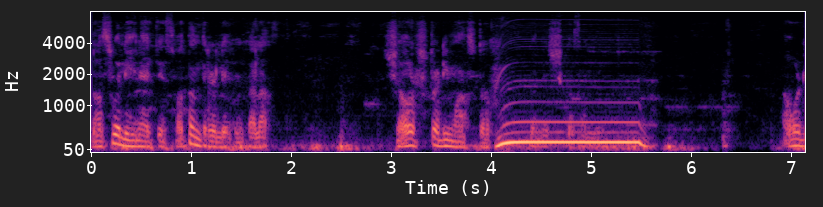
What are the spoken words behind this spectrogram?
रस्व लिहिण्याचे स्वातंत्र्य लेखकाला शॉर्ट स्टडी मास्टर आवड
